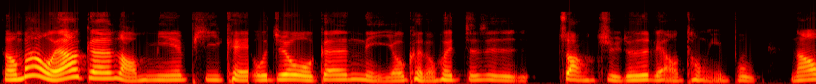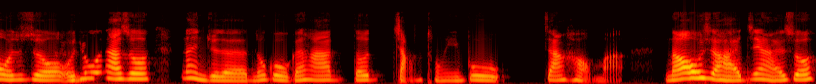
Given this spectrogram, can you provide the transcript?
怎么办？我要跟老咩 PK，我觉得我跟你有可能会就是撞剧，就是聊同一部。然后我就说，我就问他说，那你觉得如果我跟他都讲同一部，这样好吗？然后我小孩竟然还说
